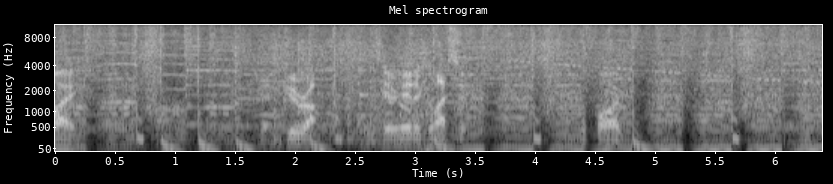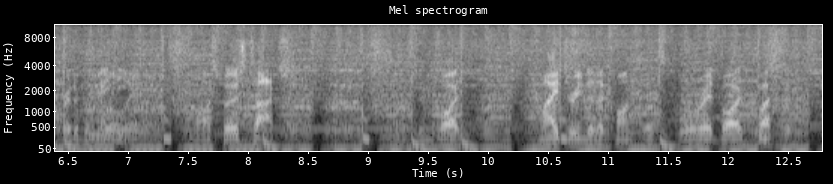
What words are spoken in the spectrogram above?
Away. Bangura gets their head of Glassock. Number five. Does incredibly well there. Nice first touch. Nice to invite Major into the contest. Well read by Glassock.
